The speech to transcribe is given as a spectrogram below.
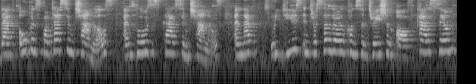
that opens potassium channels and closes calcium channels, and that reduces intracellular concentration of calcium,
